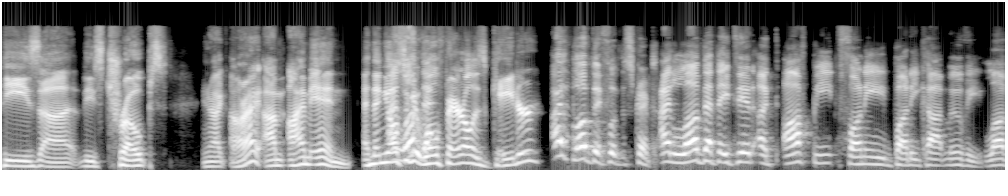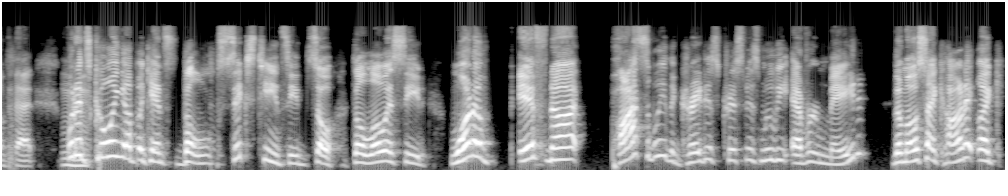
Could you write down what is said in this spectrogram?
these uh these tropes. You're like, all right, I'm I'm in. And then you also get that. Will Ferrell as Gator. I love they flipped the script. I love that they did an offbeat, funny buddy cop movie. Love that. But Mhm. it's going up against the 16th seed, so the lowest seed, one of, if not possibly the greatest Christmas movie ever made, the most iconic. Like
